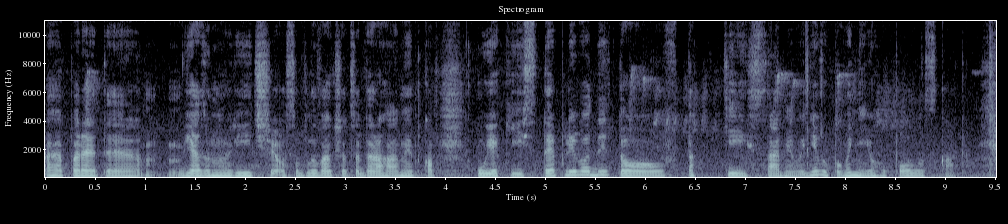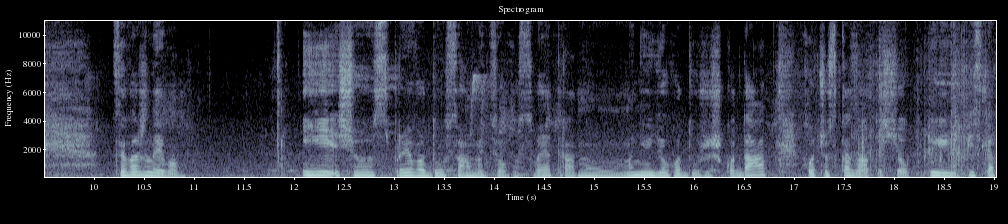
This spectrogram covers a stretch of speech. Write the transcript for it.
е, перете в'язану річ, особливо якщо це дорога нитка, у якійсь теплій воді, то в такій самій воді ви повинні його полоскати. Це важливо. І що з приводу саме цього светра, ну мені його дуже шкода. Хочу сказати, що при після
